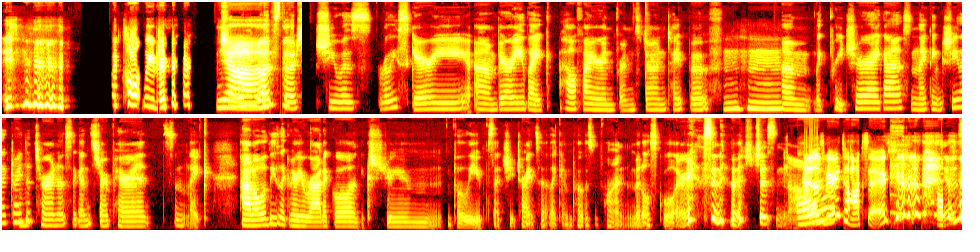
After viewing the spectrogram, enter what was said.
yeah. the cult leader. Yeah. She really was though. She was really scary, um, very like hellfire and brimstone type of Mm-hmm. um like preacher, I guess. And I think she like tried Mhm. to turn us against our parents and like had all of these like very radical and extreme beliefs that she tried to like impose upon middle schoolers. and it was just not Yeah, it was Oh. very toxic. Oh it my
